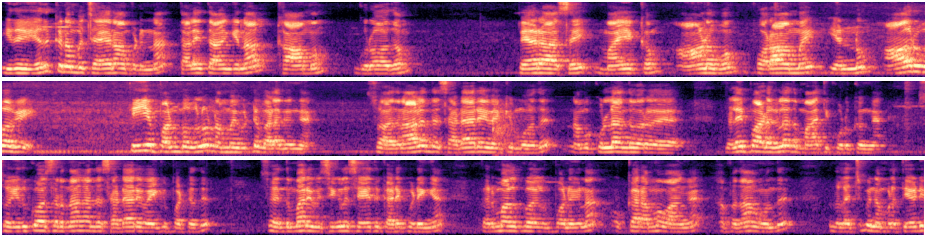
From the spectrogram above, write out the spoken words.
இது எதுக்கு நம்ம செய்கிறோம் அப்படின்னா தலை தாங்கினால் காமம் குரோதம் பேராசை மயக்கம் ஆணவம் பொறாமை என்னும் ஆறு வகை தீய பண்புகளும் நம்மை விட்டு விலகுங்க. ஸோ அதனால் இந்த சடாரை வைக்கும்போது நமக்குள்ள அந்த ஒரு நிலைப்பாடுகளை அதை மாற்றி கொடுக்குங்க. ஸோ இதுக்கோசரம் தாங்க அந்த சடாரி வைக்கப்பட்டது. ஸோ இந்த மாதிரி விஷயங்களை செய்து கடைப்பிடிங்க. பெருமாள் கோயிலுக்கு போனீங்கன்னா உட்காராம வாங்க. அப்போ தான் வந்து அந்த லட்சுமி நம்மளை தேடி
